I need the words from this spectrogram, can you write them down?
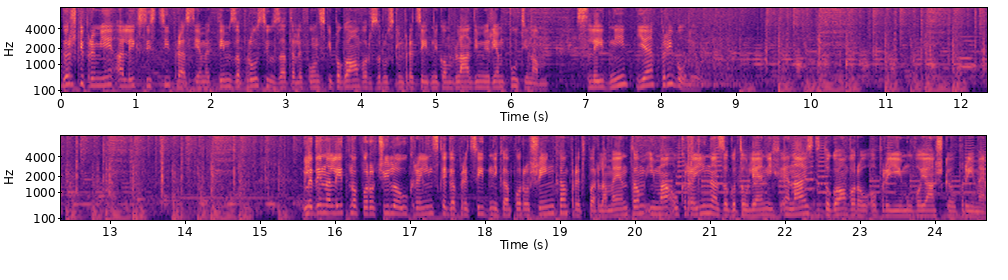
Grški premijer Aleksis Cipras je medtem zaprosil za telefonski pogovor z ruskim predsednikom Vladimirjem Putinom. Slednji je privolil. Glede na letno poročilo ukrajinskega predsednika Porošenka pred parlamentom, ima Ukrajina zagotovljenih 11 dogovorov o prejemu vojaške opreme.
